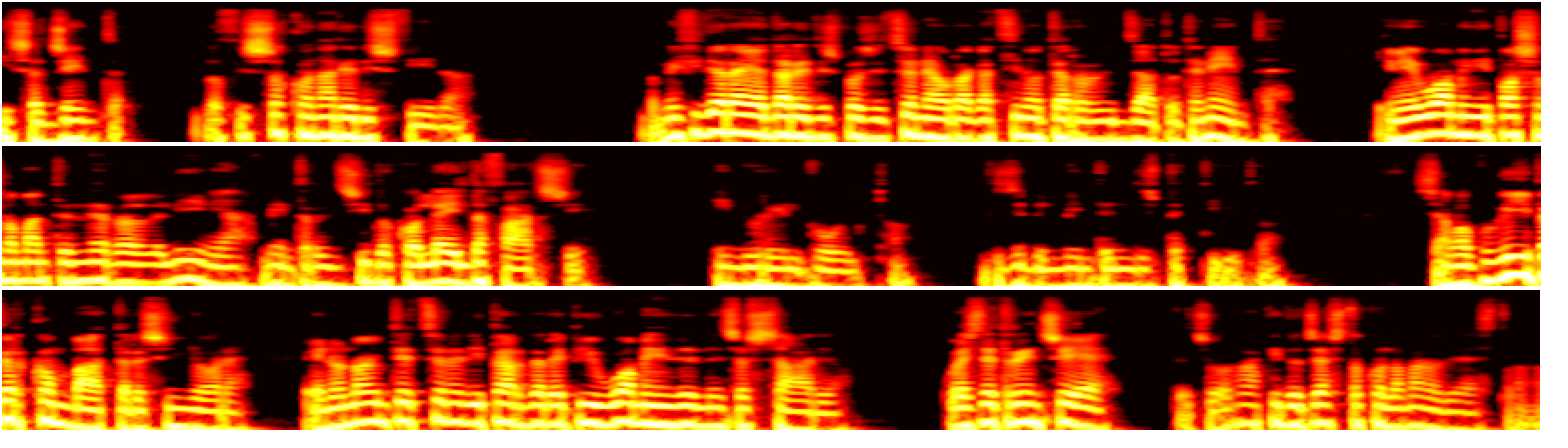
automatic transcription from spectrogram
Il saggente lo fissò con aria di sfida. Non mi fiderei a dare disposizione a un ragazzino terrorizzato, tenente. I miei uomini possono mantenere la linea mentre decido con lei il da farsi. Indurì il volto, visibilmente indispettito. Siamo qui per combattere, signore, e non ho intenzione di perdere più uomini del necessario. Queste trincee, fece un rapido gesto con la mano destra,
